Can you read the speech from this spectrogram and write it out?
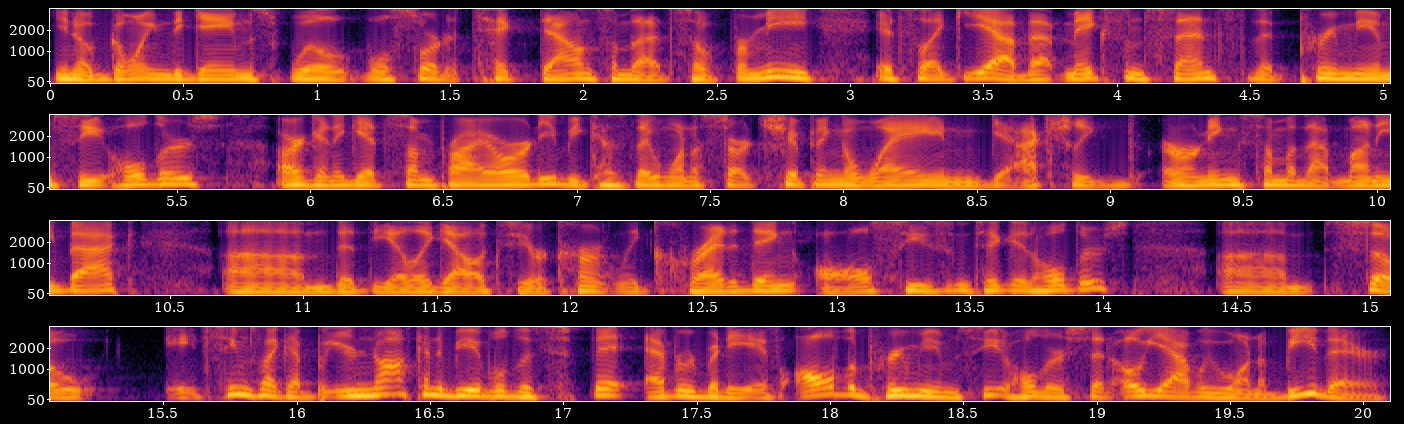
you know, going to games will will sort of tick down some of that. So for me, it's like yeah, that makes some sense that premium seat holders are going to get some priority because they want to start chipping away and actually earning some of that money back um, that the LA Galaxy are currently crediting all season ticket holders. Um, Um, so it seems like that, but you're not going to be able to fit everybody. If all the premium seat holders said, "Oh yeah, we want to be there,"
